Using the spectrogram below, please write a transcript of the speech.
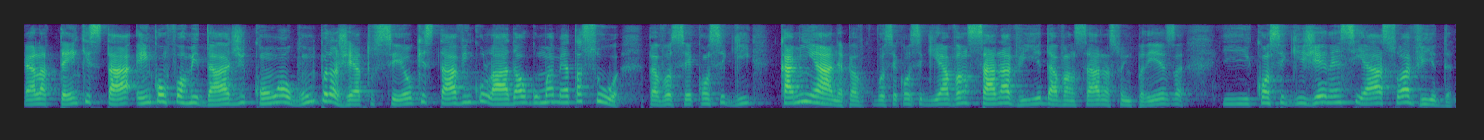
ela tem que estar em conformidade com algum projeto seu que está vinculado a alguma meta sua, para você conseguir caminhar, né? para você conseguir avançar na vida, avançar na sua empresa e conseguir gerenciar a sua vida.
